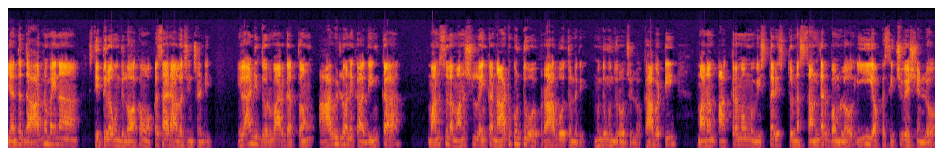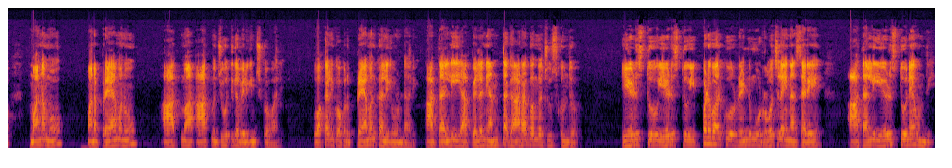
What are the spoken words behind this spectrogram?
ఎంత దారుణమైన స్థితిలో ఉంది లోకం. ఒక్కసారి ఆలోచించండి. ఇలాంటి దుర్మార్గత్వం ఆవిడలోనే కాదు ఇంకా మనసుల మనుషుల్లో ఇంకా నాటుకుంటూ రాబోతున్నది ముందు ముందు రోజుల్లో. కాబట్టి మనం అక్రమము విస్తరిస్తున్న సందర్భంలో ఈ యొక్క సిచ్యువేషన్లో మనము మన ప్రేమను ఆత్మ ఆత్మ జ్యోతిగా వెలిగించుకోవాలి. ఒకరికొకరు ప్రేమను కలిగి ఉండాలి. ఆ తల్లి ఆ పిల్లని ఎంత గారాభంగా చూసుకుందో. ఏడుస్తూ ఏడుస్తూ ఇప్పటి వరకు రెండు మూడు రోజులైనా సరే ఆ తల్లి ఏడుస్తూనే ఉంది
